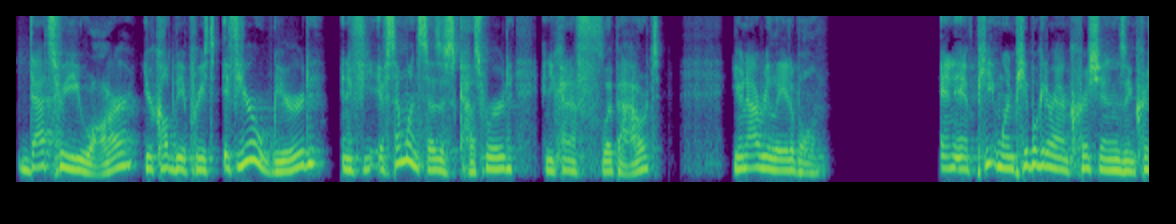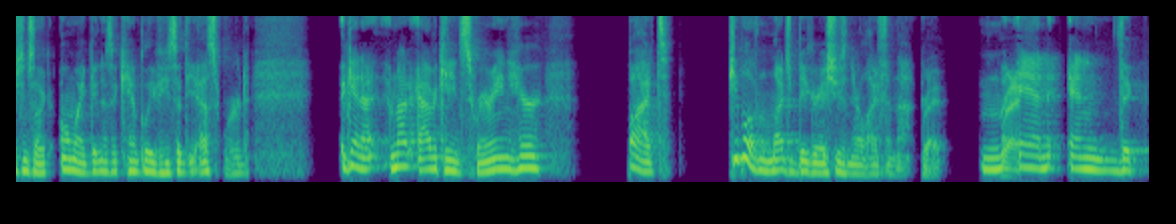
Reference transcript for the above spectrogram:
That's who you are. You're called to be a priest. If you're weird, and if if someone says this cuss word and you kind of flip out, you're not relatable. And if pe- when people get around Christians and Christians are like, oh my goodness, I can't believe he said the S word. Again, I, I'm not advocating swearing here, but people have much bigger issues in their life than that. right Right. And and the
